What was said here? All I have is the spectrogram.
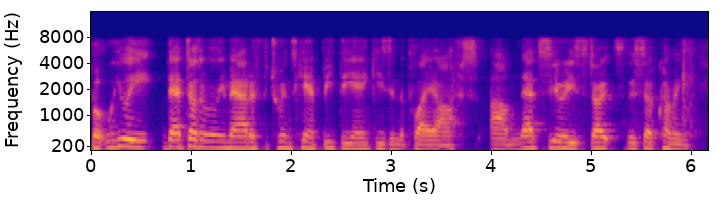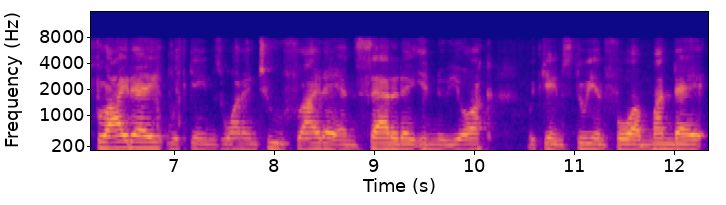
But really, that doesn't really matter if the Twins can't beat the Yankees in the playoffs. Um, that series starts this upcoming Friday with games one and two, Friday and Saturday in New York, with games three and four Monday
